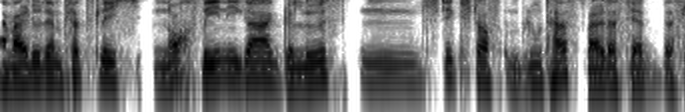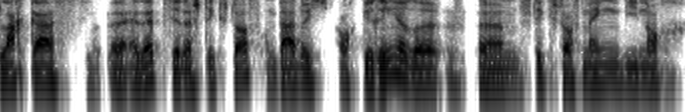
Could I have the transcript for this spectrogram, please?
Ja, weil du dann plötzlich noch weniger gelösten Stickstoff im Blut hast, weil das ja das Lachgas äh, ersetzt ja das Stickstoff und dadurch auch geringere ähm, Stickstoffmengen, die noch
